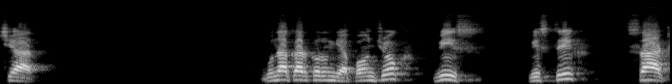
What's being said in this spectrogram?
चार. गुणाकार करून घ्या. पाऊनचोक वीस. वीस त्रिक साठ.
